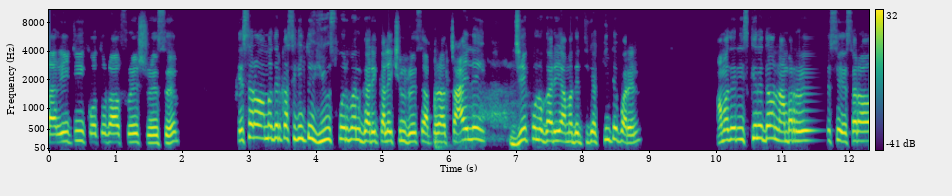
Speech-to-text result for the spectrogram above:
গাড়িটি কতটা ফ্রেশ রয়েছে। এছাড়াও আমাদের কাছে কিন্তু হিউজ পরিমাণ গাড়ি কালেকশন রয়েছে। আপনারা চাইলেই যে কোনো গাড়ি আমাদের থেকে কিনতে পারেন। আমাদের স্ক্রিনে দেওয়া নাম্বার রয়েছে। এছাড়াও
